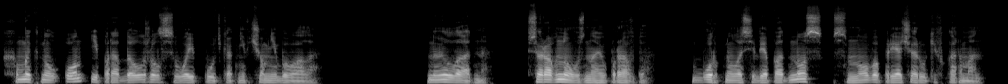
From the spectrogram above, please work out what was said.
хмыкнул он и продолжил свой путь, как ни в чем не бывало. «Ну и ладно, все равно узнаю правду», — буркнула себе под нос, снова пряча руки в карман.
